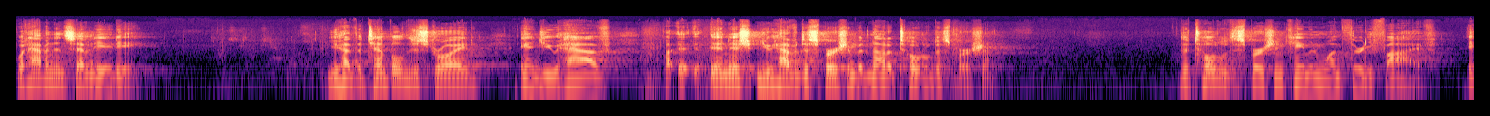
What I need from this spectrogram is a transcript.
What happened in 70 AD? You have the temple destroyed, and you have, uh, you have a dispersion, but not a total dispersion. The total dispersion came in 135 AD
